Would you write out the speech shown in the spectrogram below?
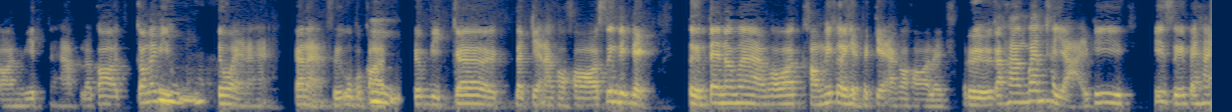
กรณ์วิทย์นะครับ แล้วก็ก็ไม่มีอืมด้วยนะฮะก็น่ะซื้ออุปกรณ์อืมซื้อบิ๊กเกอร์ตะเกียงแอลกอฮอล์ซึ่งเด็ก ๆ ตื่นเต้นมากๆเพราะว่าเขาไม่เคยเห็นตะเกียงแอลกอฮอล์เลย หรือกระทั่งแว่นขยายพี่พี่ซื้อไปให้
